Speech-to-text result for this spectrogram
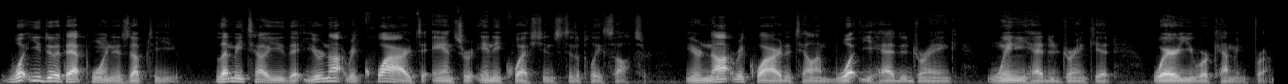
What you do at that point is up to you. Let me tell you that you're not required to answer any questions to the police officer. You're not required to tell him what you had to drink, when you had to drink it, where you were coming from.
